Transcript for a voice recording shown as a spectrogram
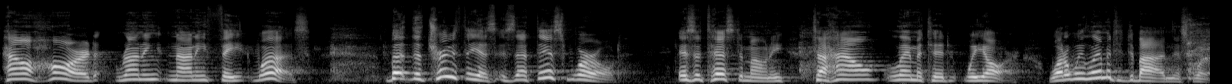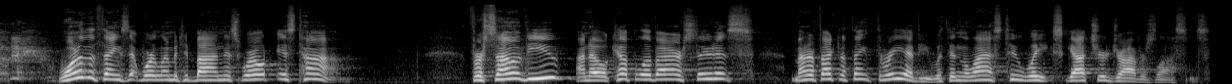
how hard running 90 feet was. But the truth is, is that this world is a testimony to how limited we are. What are we limited to by in this world? One of the things that we're limited by in this world is time. For some of you, I know a couple of our students, matter of fact, I think three of you within the last two weeks got your driver's license.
